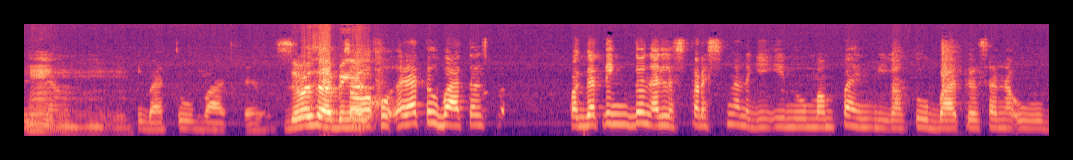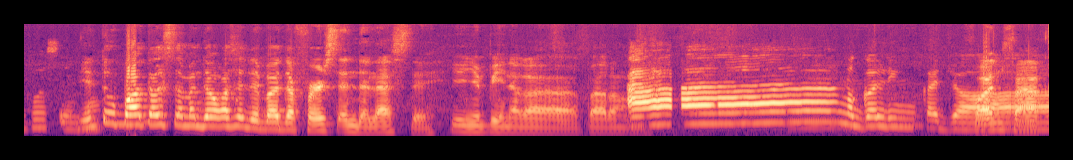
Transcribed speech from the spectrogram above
lang, Mm-mm. di ba? Two bottles. Di ba sabi So, nga, ala, two bottles, pagdating doon, alas stress na, nagiinuman pa, hindi lang two bottles na naubos. Eh, yung two bottles naman daw kasi, di ba, the first and the last eh. Yun yung pinaka, parang, Ah, magaling ka dyan. Fun fact.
